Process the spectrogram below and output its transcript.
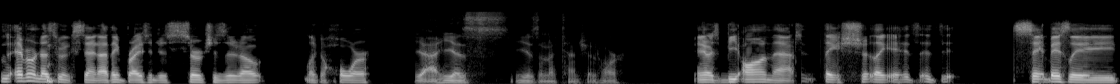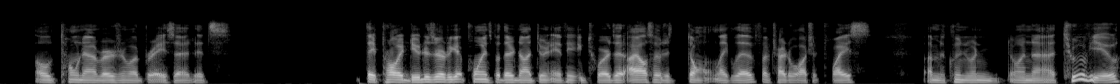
Tiger. Everyone does to an extent. I think Bryson just searches it out like a whore. Yeah, he is he is an attention whore. Anyways, beyond that, they should like it's it's it, say basically a tone down version of what Bray said. It's they probably do deserve to get points, but they're not doing anything towards it. I also just don't like LIV. I've tried to watch it twice. I'm including when when uh, two of you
